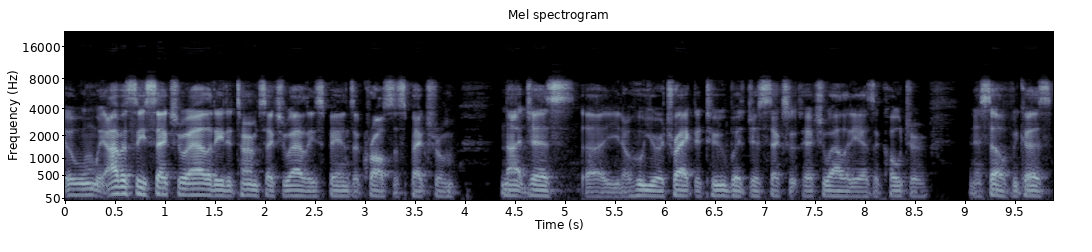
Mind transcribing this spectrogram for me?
uh, when we obviously sexuality, the term sexuality spans across the spectrum, not just uh, you know who you're attracted to, but just sex- sexuality as a culture in itself. Because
